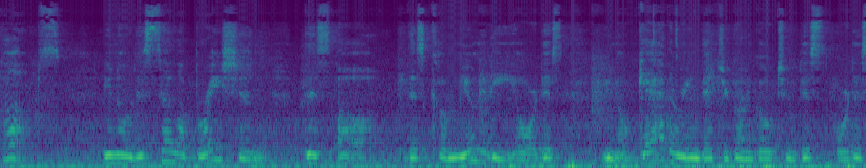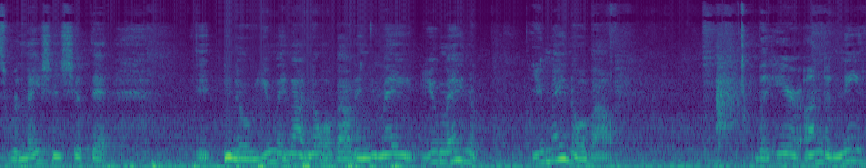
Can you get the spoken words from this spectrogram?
cups, you know, this celebration, this uh this community or this, you know, gathering that you're gonna go to, this or this relationship that it, you know you may not know about and you may you may you may know about but here underneath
